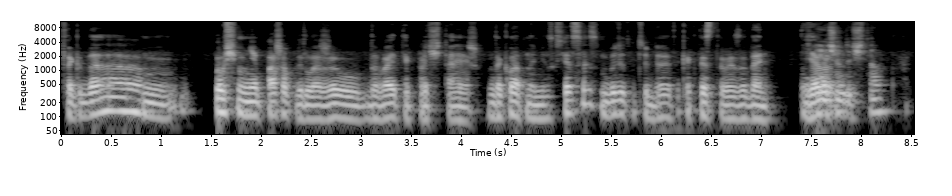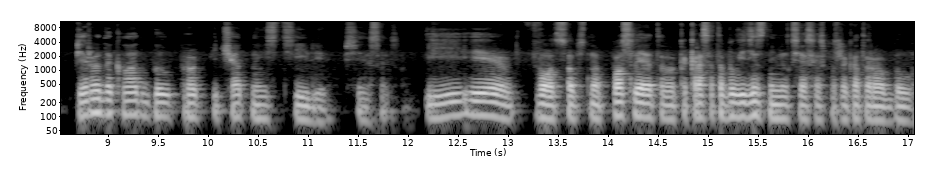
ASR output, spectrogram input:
Тогда, в общем, мне Паша предложил, давай ты прочитаешь доклад на Минск CSS, будет у тебя это как тестовое задание. Я, я о чем ты читал? Первый доклад был про печатные стили в CSS. И вот, собственно, после этого, как раз это был единственный Минск CSS, после которого был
